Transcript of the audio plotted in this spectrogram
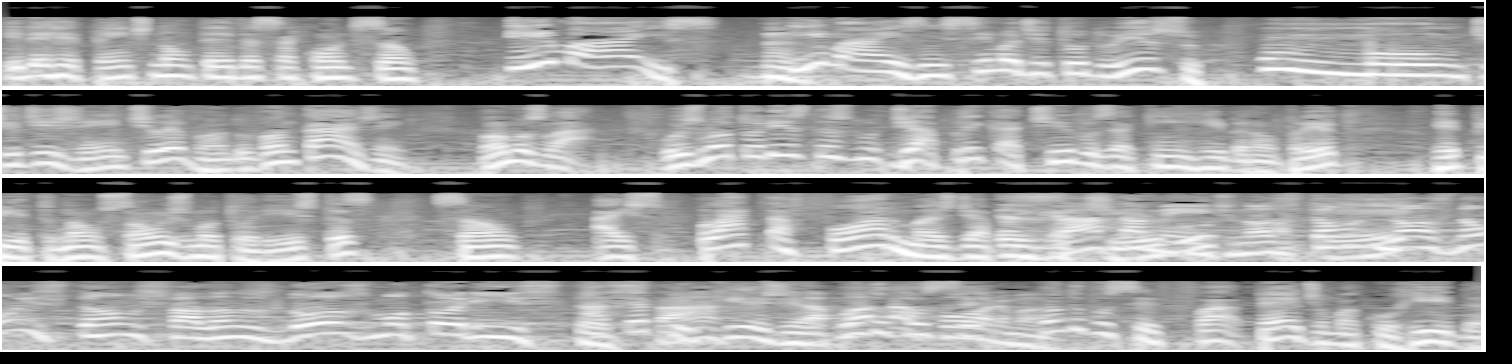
e de repente não teve essa condição. E mais, hum. e mais, em cima de tudo isso, um monte de gente levando vantagem. Vamos lá. Os motoristas de aplicativos aqui em Ribeirão Preto, repito, não são os motoristas, são as plataformas de aplicativo. Exatamente. Nós, okay. estamos, nós não estamos falando dos motoristas. Até tá? porque, Jean, quando você, quando você pede uma corrida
